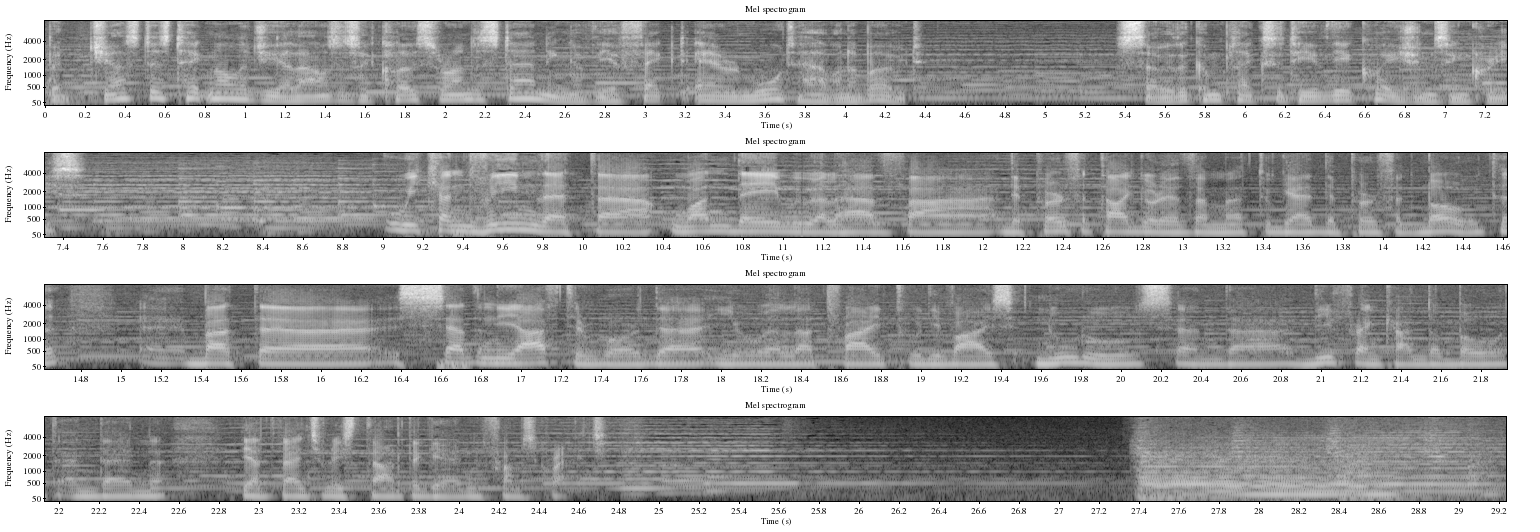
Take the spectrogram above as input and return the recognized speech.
But just as technology allows us a closer understanding of the effect air and water have on a boat, so the complexity of the equations increase. We can dream that uh, one day we will have uh, the perfect algorithm to get the perfect boat, uh, but uh, suddenly afterward uh, you will uh, try to devise new rules and different kind of boat, and then the adventure will start again from scratch.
